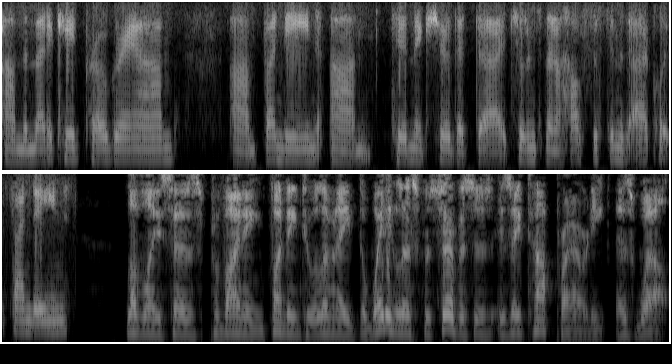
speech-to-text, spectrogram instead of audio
um, the Medicaid program, um, funding um, to make sure that the children's mental health system is adequate funding. Lovelace says providing funding to eliminate the waiting list for services is a top priority as well.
